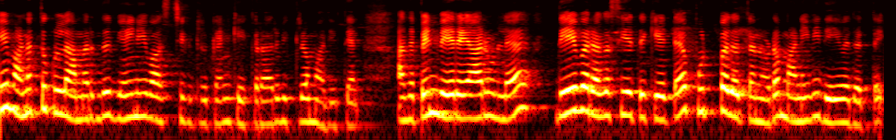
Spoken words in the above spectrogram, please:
ஏன் வனத்துக்குள்ளே அமர்ந்து வீணை வாசிச்சுக்கிட்டு இருக்கேன்னு கேட்குறாரு விக்ரமாதித்தன். அந்த பெண் வேற யாரும் இல்லை. தேவ ரகசியத்தை கேட்ட புட்பதத்தனோட மனைவி தேவதத்தை.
